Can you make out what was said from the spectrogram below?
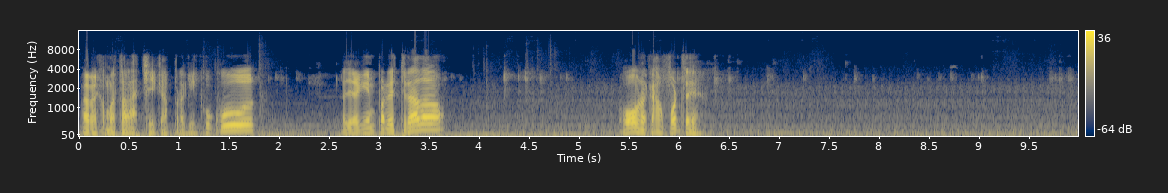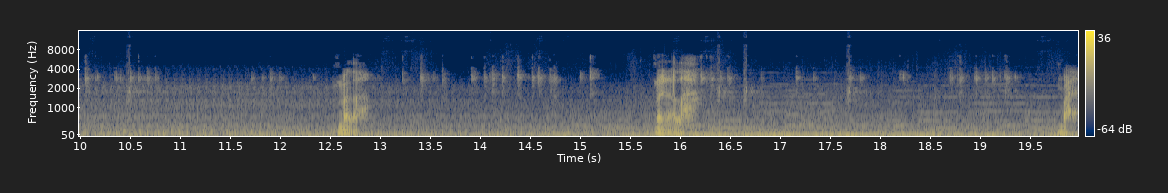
A ver cómo están las chicas por aquí. Cucu. ¿Hay alguien por este lado? Oh, una caja fuerte. Nada. No hay nada. Vale.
